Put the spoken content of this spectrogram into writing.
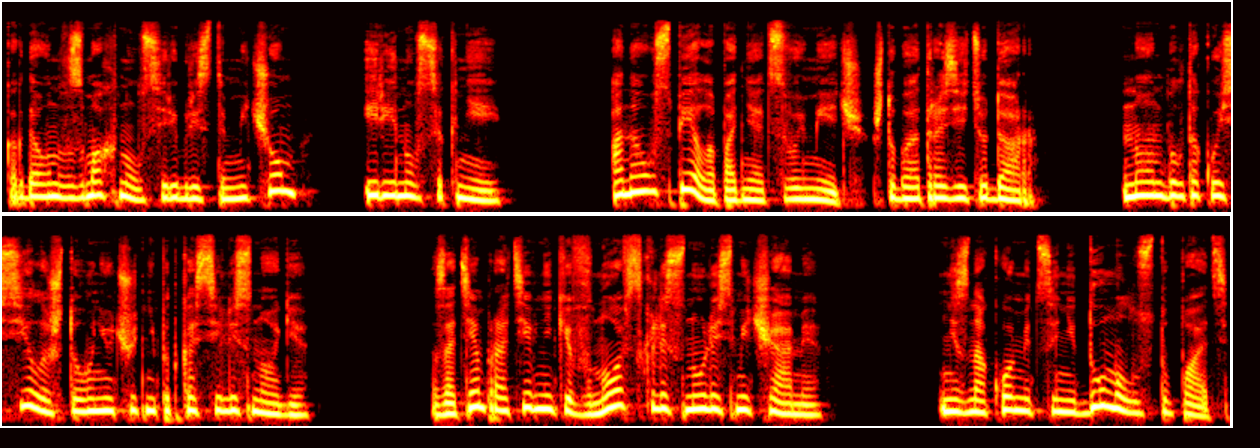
когда он взмахнул серебристым мечом и ринулся к ней. Она успела поднять свой меч, чтобы отразить удар, но он был такой силы, что у нее чуть не подкосились ноги. Затем противники вновь схлестнулись мечами. Незнакомец и не думал уступать,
